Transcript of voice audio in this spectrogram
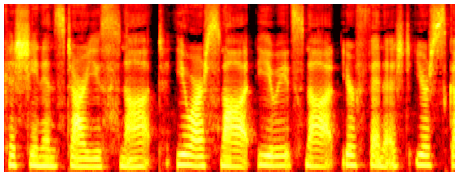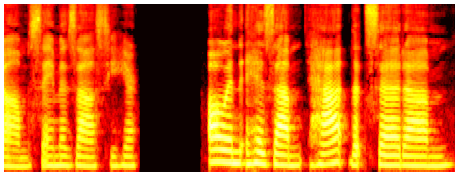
Kashinan star? You snot. You are snot. You eat snot. You're finished. You're scum. Same as us. You hear? Oh, and his um hat that said um.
